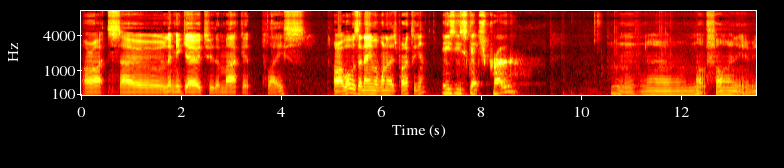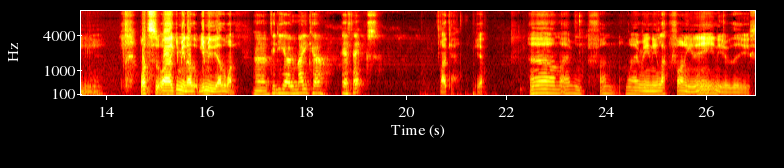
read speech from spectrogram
All right. So let me go to the marketplace. All right. What was the name of one of those products again? Easy Sketch Pro. Hmm. No, not finding it. What's? Uh, give me another. Give me the other one. Uh, Video Maker FX. Okay. Yeah. Uh, I'm not having fun. I'm not having any luck finding any of these.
